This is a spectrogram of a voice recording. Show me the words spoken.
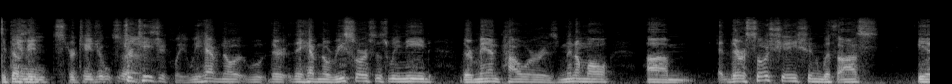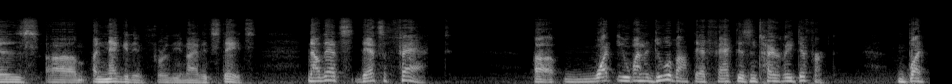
It doesn't you mean strategic, strategically. We have no, they have no resources we need. Their manpower is minimal. Um, their association with us is um, a negative for the United States. Now that's that's a fact. Uh, what you want to do about that fact is entirely different. But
